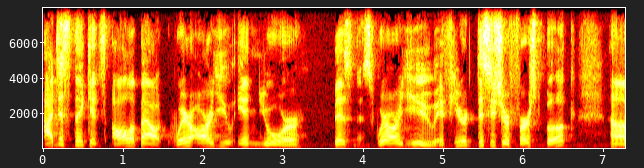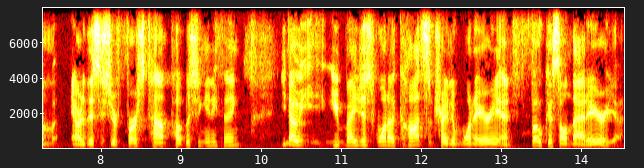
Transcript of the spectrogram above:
I just think it's all about where are you in your business? Where are you? If you're this is your first book, um, or this is your first time publishing anything, you know, you may just want to concentrate in one area and focus on that area.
